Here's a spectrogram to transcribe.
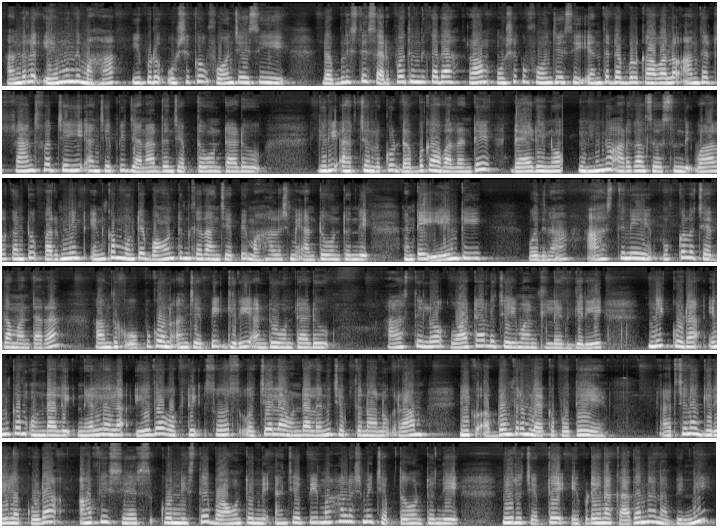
అందులో ఏముంది మహా? ఇప్పుడు ఉషకు ఫోన్ చేసి డబ్బులు ఇస్తే సరిపోతుంది కదా? రామ్ ఉషకు ఫోన్ చేసి ఎంత డబ్బులు కావాలో అంత ట్రాన్స్ఫర్ చెయ్యి అని చెప్పి జనార్దన్ చెప్తూ ఉంటాడు. గిరి అర్జున్లకు డబ్బు కావాలంటే డాడీనో నిన్ను అడగాల్సి వస్తుంది. వాళ్ళకంటూ పర్మనెంట్ ఇన్కమ్ ఉంటే బాగుంటుంది కదా అని చెప్పి మహాలక్ష్మి అంటూ ఉంటుంది. అంటే ఏంటి? వదిన ఆస్తిని ముక్కలు చేద్దామంటారా? అందుకు ఒప్పుకోను అని చెప్పి గిరి అంటూ ఉంటాడు. ఆస్తిలో వాటాలు చేయమంటలేదు గిరి. మీకు కూడా ఇన్కమ్ ఉండాలి. నెల నెల ఏదో ఒకటి సోర్స్ వచ్చేలా ఉండాలని చెప్తున్నాను. రామ్ నీకు అభ్యంతరం లేకపోతే అర్చన గిరిలకు కూడా ఆఫీస్ షేర్స్ కొన్ని ఇస్తే బాగుంటుంది అని చెప్పి మహాలక్ష్మి చెప్తూ ఉంటుంది. మీరు చెప్తే ఎప్పుడైనా కాదన్నా నా పిన్ని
